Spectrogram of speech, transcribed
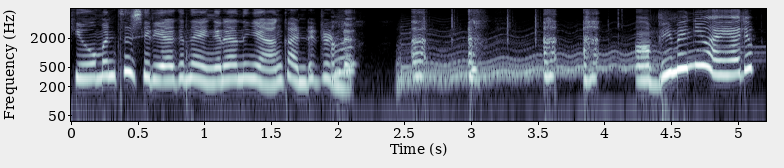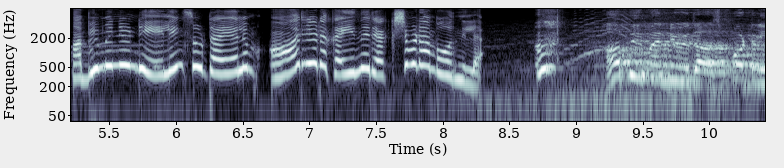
ഹ്യൂമൻസ് ശരിയാക്കുന്ന എങ്ങനെയാന്ന് ഞാൻ കണ്ടിട്ടുണ്ട്. അഭിമന്യു ആയാലും അഭിമന്യുന്റെ ഏലിയൻ സൂട്ട് ആയാലും ആര്യയുടെ കയ്യിൽ നിന്ന് രക്ഷപ്പെടാൻ പോകുന്നില്ല. അഭിമന്യു ഇതാ സ്പോട്ടിൽ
